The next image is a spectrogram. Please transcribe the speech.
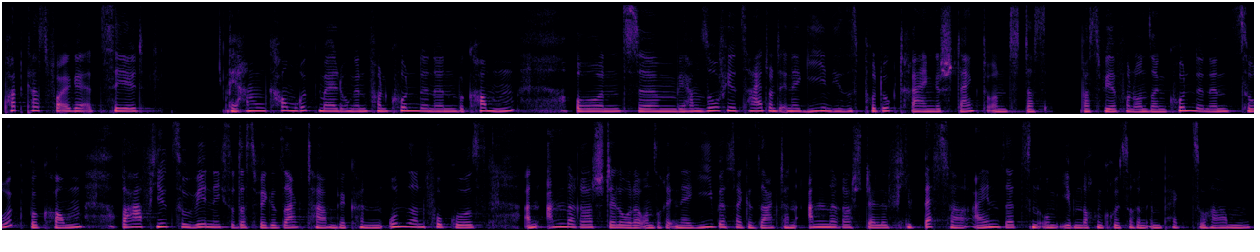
Podcast-Folge erzählt wir haben kaum Rückmeldungen von Kundinnen bekommen und ähm, wir haben so viel Zeit und Energie in dieses Produkt reingesteckt und das was wir von unseren Kundinnen zurückbekommen, war viel zu wenig, so dass wir gesagt haben, wir können unseren Fokus an anderer Stelle oder unsere Energie besser gesagt an anderer Stelle viel besser einsetzen, um eben noch einen größeren Impact zu haben.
